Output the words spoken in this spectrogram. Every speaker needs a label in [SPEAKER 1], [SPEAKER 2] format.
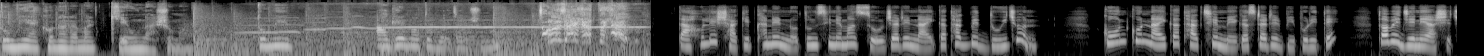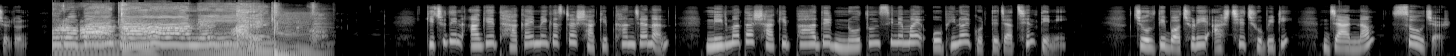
[SPEAKER 1] তুমি এখন আর আমার কেউ না সুমন তুমি আগের মতো হয়ে যাও সুমন
[SPEAKER 2] চলে যায় এখান থেকে!
[SPEAKER 3] তাহলে শাকিব খানের নতুন সিনেমা সোলজারের নায়িকা থাকবে দুইজন? কোন কোন নায়িকা থাকছে মেগাস্টারের বিপরীতে? তবে জেনে আসে চলুন। কিছুদিন আগে ঢাকায় মেগাস্টার শাকিব খান জানান নির্মাতা শাকিব ফাহাদের নতুন সিনেমায় অভিনয় করতে যাচ্ছেন তিনি। চলতি বছরেই আসছে ছবিটি যার নাম সোলজার।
